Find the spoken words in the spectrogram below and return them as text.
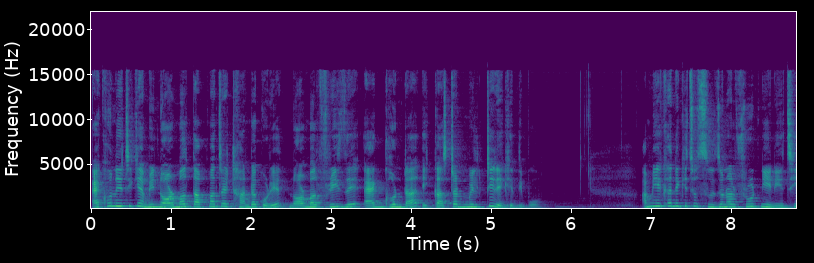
এখন এটিকে আমি নর্মাল তাপমাত্রায় ঠান্ডা করে নর্মাল ফ্রিজে এক ঘণ্টা এই কাস্টার্ড মিল্কটি রেখে দিব। আমি এখানে কিছু সিজনাল ফ্রুট নিয়ে নিয়েছি।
